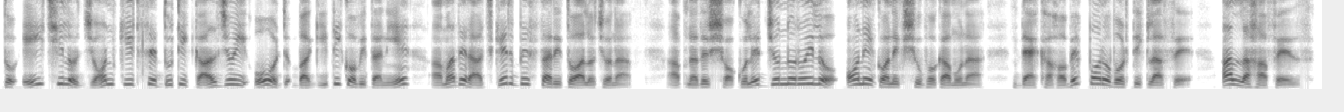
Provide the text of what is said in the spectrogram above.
তো এই ছিল জন কিটসে দুটি কালজয়ী ode বা গীতি কবিতা নিয়ে আমাদের আজকের বিস্তারিত আলোচনা। আপনাদের সকলের জন্য রইল অনেক অনেক শুভকামনা। দেখা হবে পরবর্তী ক্লাসে। আল্লাহ হাফেজ।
